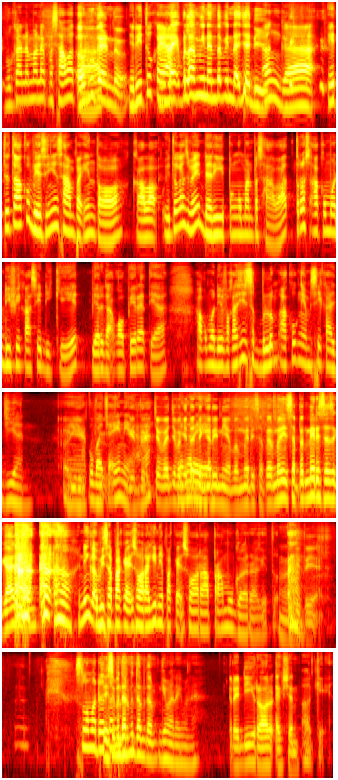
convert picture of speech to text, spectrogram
Bukan emang naik pesawat. Oh bukan tuh. Jadi itu kayak naik pelaminan tapi enggak jadi. Enggak, itu tuh aku biasanya sampein toh kalau itu kan sebenarnya dari pengumuman pesawat, terus aku modifikasi dikit biar nggak copyright ya. Aku modifikasi sebelum aku nge-MC kajian. Nih, aku bacain ya. Gitu. Coba coba kita Dengerin. dengerin ya, pemirsa, pemirsa, pemirsa sekali. Ini nggak bisa pakai suara gini, pakai suara pramugara gitu. oh, gitu ya. Selamat Eh, datang. sebentar, bentar, bentar. Gimana gimana? Ready, roll, action. Oke.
